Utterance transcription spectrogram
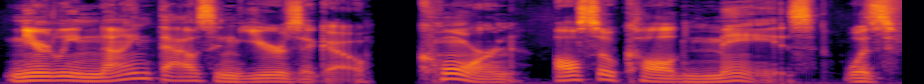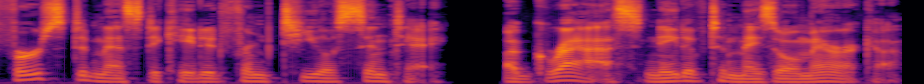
Nearly 9,000 years ago, corn, also called maize, was first domesticated from teosinte, a grass native to Mesoamerica.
